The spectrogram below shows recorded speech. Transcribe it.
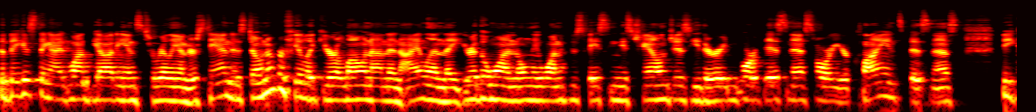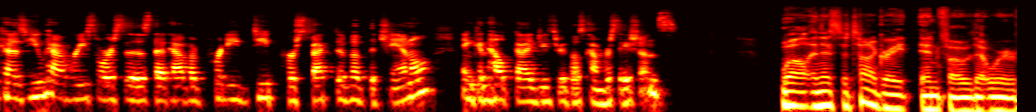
the biggest thing I'd want the audience to really understand is don't ever feel like you're alone on an island, that you're the one, only one who's facing these challenges, either in your business or your client's business because you have resources that have a pretty deep perspective of the channel and can help guide you through those conversations. Well, and it's a ton of great info that we're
